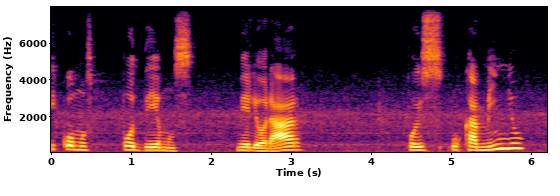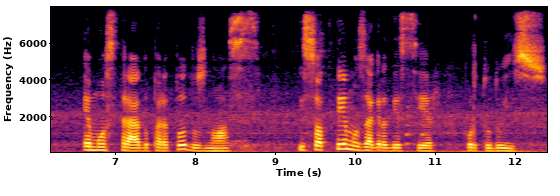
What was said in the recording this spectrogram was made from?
e como podemos melhorar, pois o caminho é mostrado para todos nós e só temos a agradecer por tudo isso.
